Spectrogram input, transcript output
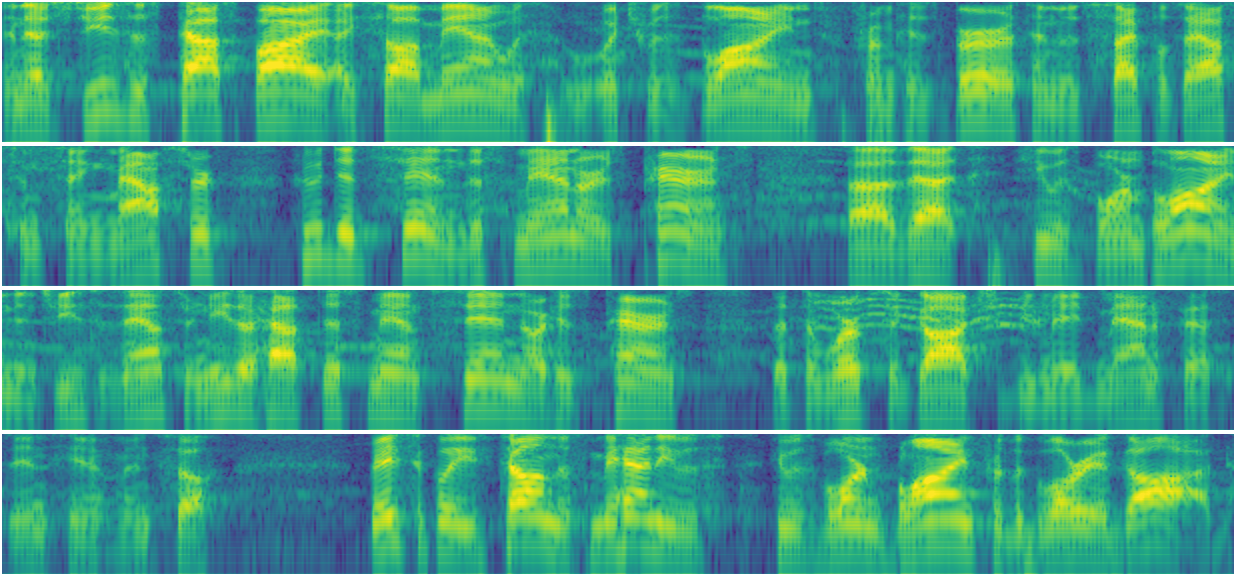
And as Jesus passed by, I saw a man with, which was blind from his birth, and the disciples asked him, saying, Master, who did sin, this man or his parents, uh, that he was born blind? And Jesus answered, Neither hath this man sinned nor his parents, but the works of God should be made manifest in him. And so basically, he's telling this man he was, he was born blind for the glory of God.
